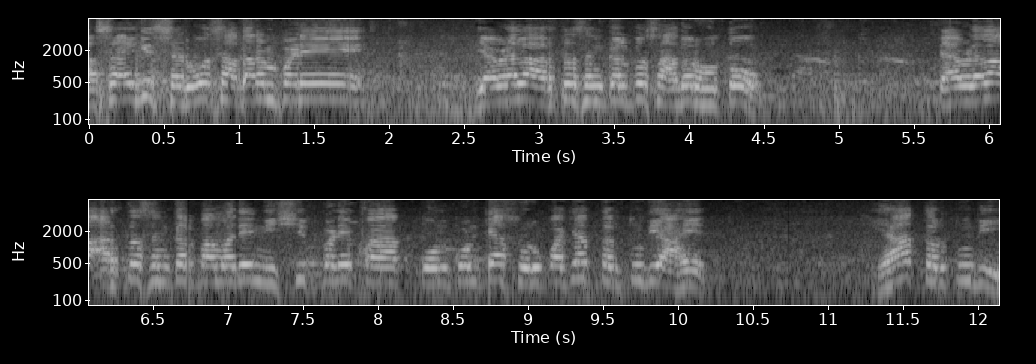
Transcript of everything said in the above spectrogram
असं आहे की सर्वसाधारणपणे ज्या वेळेला अर्थसंकल्प सादर होतो त्यावेळेला अर्थसंकल्पामध्ये निश्चितपणे प- कोणकोणत्या स्वरूपाच्या तरतुदी आहेत. ह्या तरतुदी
